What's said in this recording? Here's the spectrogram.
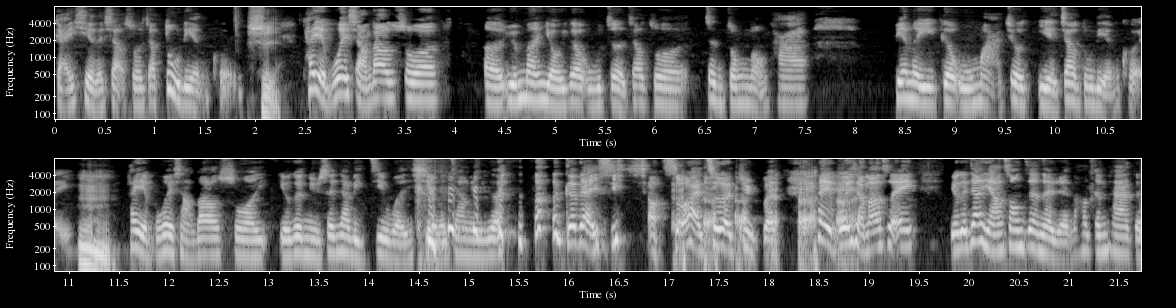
改写的小说叫《杜连魁》，是，他也不会想到说，呃，原本有一个舞者叫做郑宗龙，他编了一个舞马，就也叫杜连魁。嗯他也不会想到说，有个女生叫李继文写了这样的一个 歌仔戏小说，还出了剧本。他也不会想到说，哎，有个叫杨松正的人，然后跟他的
